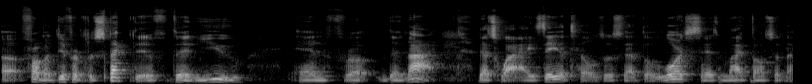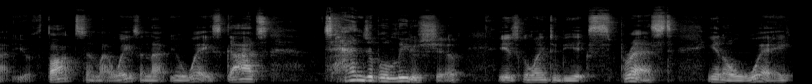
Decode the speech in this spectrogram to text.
uh, from a different perspective than you and from than I. That's why Isaiah tells us that the Lord says, My thoughts are not your thoughts, and my ways are not your ways. God's tangible leadership is going to be expressed in a way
